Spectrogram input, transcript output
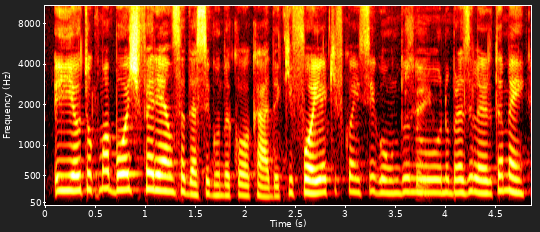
e eu tô com uma boa diferença da segunda colocada, que foi a que ficou em segundo no, no, brasileiro também.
